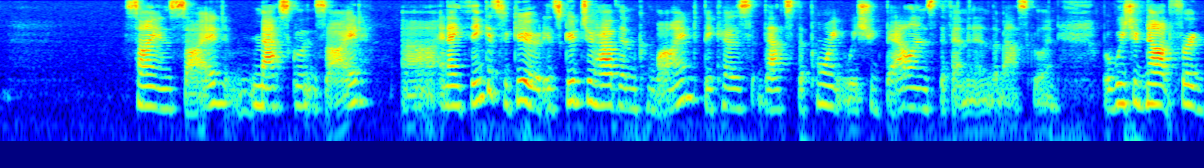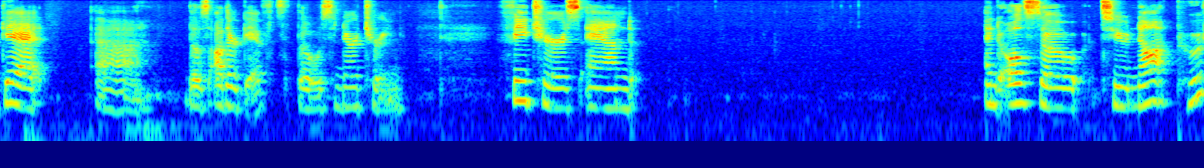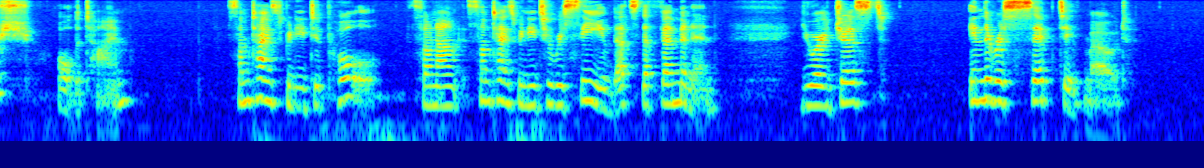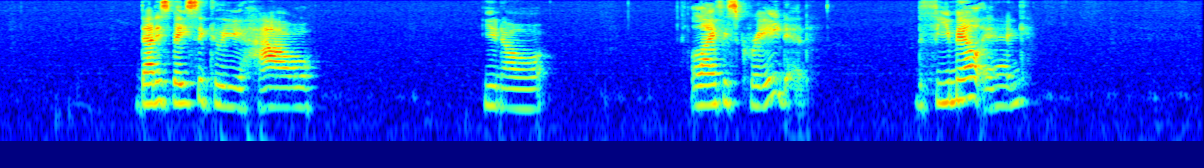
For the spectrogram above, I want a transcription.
science side, masculine side uh, and I think it's good. It's good to have them combined because that's the point. We should balance the feminine and the masculine, but we should not forget uh, those other gifts, those nurturing features, and and also to not push all the time. Sometimes we need to pull. So now sometimes we need to receive. That's the feminine. You are just in the receptive mode. That is basically how, you know, life is created. The female egg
